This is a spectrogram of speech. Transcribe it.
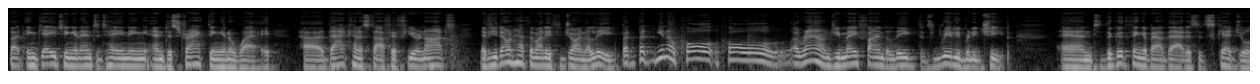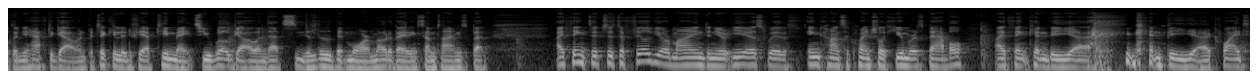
but engaging and entertaining and distracting in a way. Uh, that kind of stuff. If you're not, if you don't have the money to join a league, but but you know, call call around. You may find a league that's really really cheap. And the good thing about that is it's scheduled and you have to go. And particularly if you have teammates, you will go, and that's a little bit more motivating sometimes. But I think to, to, to fill your mind and your ears with inconsequential, humorous babble, I think can be uh, can be uh, quite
